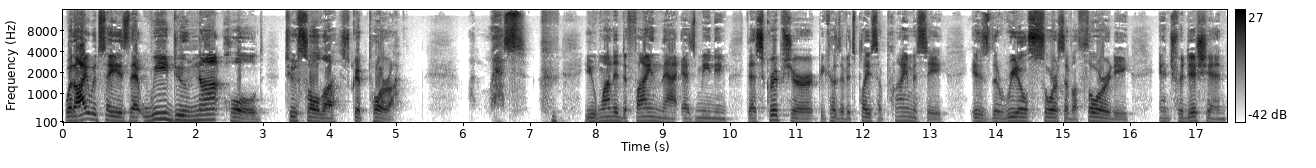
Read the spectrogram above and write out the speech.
what I would say is that we do not hold to sola scriptura unless you want to define that as meaning that Scripture, because of its place of primacy, is the real source of authority, and tradition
